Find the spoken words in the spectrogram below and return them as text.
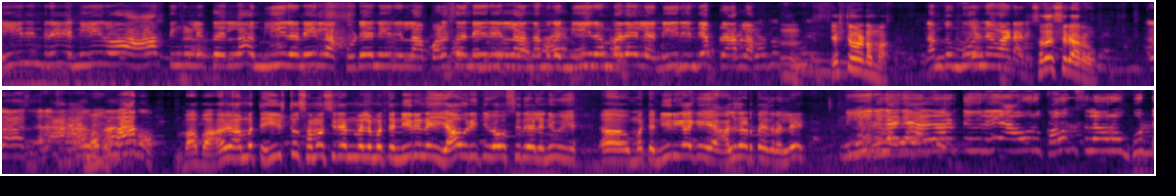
ನೀರಿಂದ್ರಿ ನೀರು ಆರು ತಿಂಗಳಿದ್ದ ಇಲ್ಲ ನೀರನೇ ಇಲ್ಲ ಕುಡಿಯೋ ನೀರಿಲ್ಲ ಪಳಸ ನೀರಿಲ್ಲ ನಮಗೆ ನೀರಂಬದೇ ಇಲ್ಲ ನೀರಿಂದೇ ಪ್ರಾಬ್ಲಮ್ ಎಷ್ಟು ವಾರ್ಡಮ್ಮ? ನಮ್ದು ಮೂರನೇ ವಾರ್ಡ್ ರೀ. ಸದಸ್ಯರು ಯಾರು? ಬಾಬು. ಮತ್ತೆ ಇಷ್ಟು ಸಮಸ್ಯೆ ಇದೆ ಅಂದ್ಮೇಲೆ ಮತ್ತೆ ನೀರಿನ ಯಾವ ರೀತಿ ವ್ಯವಸ್ಥೆ ಇದೆ ಅಲ್ಲಿ? ನೀವು ಮತ್ತೆ ನೀರಿಗಾಗಿ ಅಲೆದಾಡ್ತಾ ಇದ್ರಲ್ಲಿ? ನೀರಿಗಾಗಿ ಅಳ್ಳಾಡ್ತೀವ್ರಿ ಅವ್ರು ಕೌನ್ಸಿಲರ್ ಗುಡ್ಡ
